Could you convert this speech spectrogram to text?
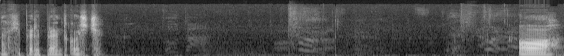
na hiperprędkość. O!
